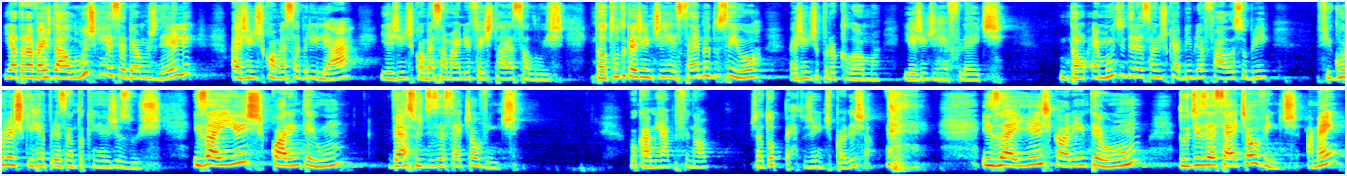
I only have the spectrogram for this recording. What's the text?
e através da luz que recebemos dele, a gente começa a brilhar e a gente começa a manifestar essa luz. Então tudo que a gente recebe do Senhor, a gente proclama e a gente reflete. Então é muito interessante que a Bíblia fala sobre figuras que representam quem é Jesus. Isaías 41, versos 17 ao 20. Vou caminhar para o final. Já estou perto, gente, pode deixar. Isaías 41, do 17 ao 20. Amém?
